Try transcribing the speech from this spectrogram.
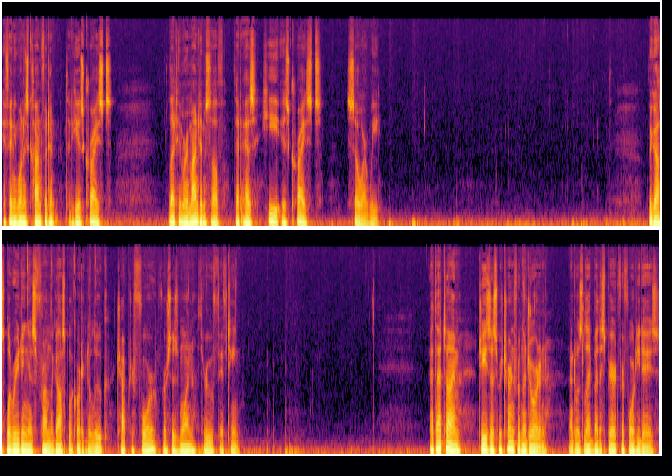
If anyone is confident that he is Christ's, let him remind himself that as he is Christ's, so are we. The Gospel reading is from the Gospel according to Luke, chapter 4, verses 1 through 15. At that time, Jesus returned from the Jordan and was led by the Spirit for forty days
